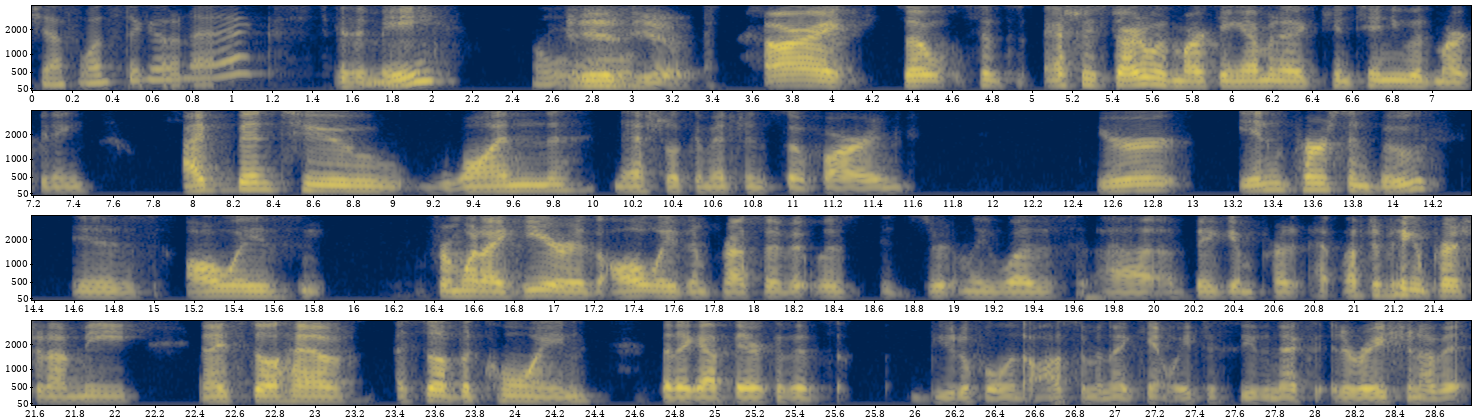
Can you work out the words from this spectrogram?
Jeff wants to go next. Is it me? Oh. It is you. All right. So since Ashley started with marketing, I'm going to continue with marketing. I've been to one national convention so far, and your in-person booth is always, from what I hear, is always impressive. It was, it certainly was uh, a big impression, left a big impression on me, and I still have, I still have the coin that I got there because it's beautiful and awesome, and I can't wait to see the next iteration of it.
